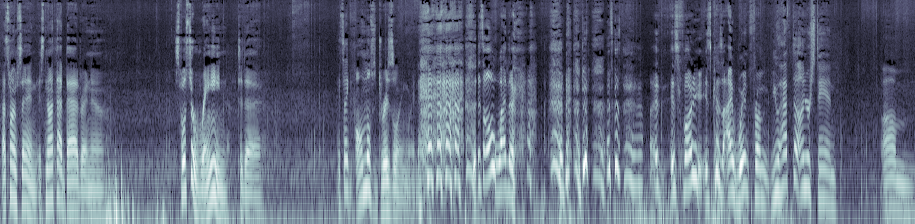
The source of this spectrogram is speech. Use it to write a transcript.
That's what I'm saying. It's not that bad right now. It's supposed to rain today. It's like almost drizzling right now. it's all weather. it's because it's funny. It's because I went from. You have to understand. Um,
